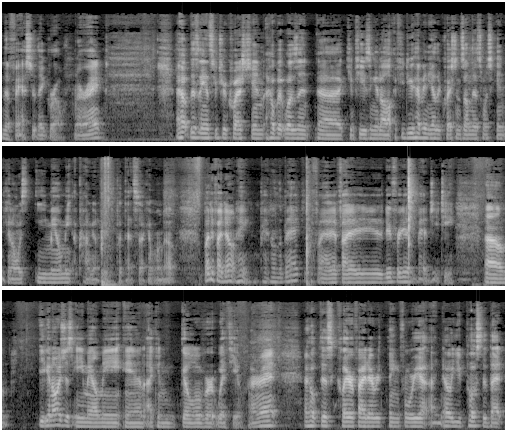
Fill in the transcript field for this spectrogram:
the faster they grow. All right. I hope this answered your question. I hope it wasn't uh, confusing at all. If you do have any other questions on this, once again, you can always email me. I'm probably going to put that second one up. But if I don't, hey, pat on the back. If I if I do forget, bad GT. Um, you can always just email me and I can go over it with you. All right. I hope this clarified everything for you. I know you posted that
